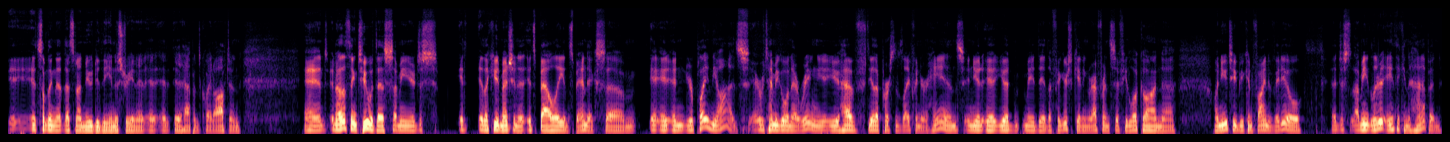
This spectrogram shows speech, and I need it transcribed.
it, it's something that, that's not new to the industry and it, it, it happens quite often. And another thing too with this, I mean, you're just it, like you had mentioned, it, it's ballet and spandex. Um, and, you're playing the odds every time you go in that ring. You, have the other person's life in your hands, and you you had made the the figure skating reference. If you look on uh, on YouTube, you can find a video. Uh, just I mean, literally anything can happen.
